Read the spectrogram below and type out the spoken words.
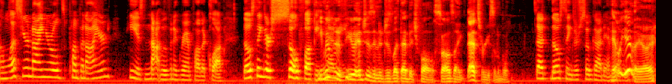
unless your nine year old's pumping iron, he is not moving a grandfather clock. Those things are so fucking he moved heavy. it a few inches and it just let that bitch fall. So I was like, "That's reasonable." That those things are so goddamn. Hell heavy. yeah, they are.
